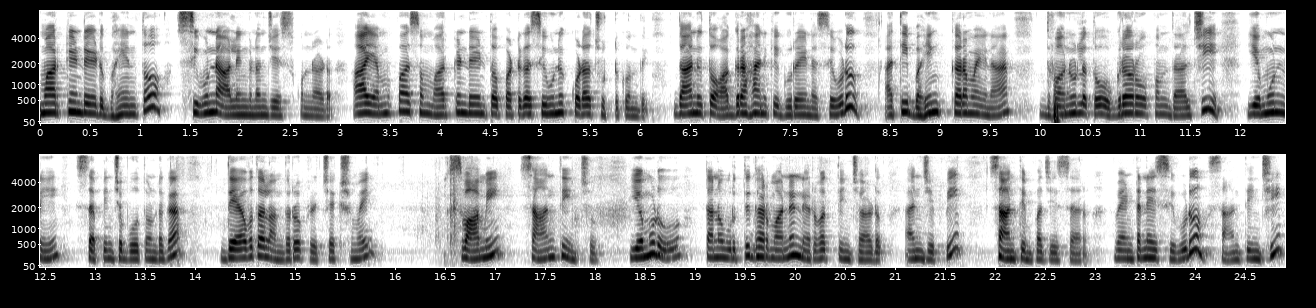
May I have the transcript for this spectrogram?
మార్కండేయుడు భయంతో శివుణ్ణి ఆలింగనం చేసుకున్నాడు. ఆ యమపాసం మార్కండేయునితో పాటుగా శివునికి కూడా చుట్టుకుంది. దానితో ఆగ్రహానికి గురైన శివుడు అతి భయంకరమైన ధ్వనులతో ఉగ్రరూపం దాల్చి యముణ్ణి శపించబోతుండగా దేవతలందరూ ప్రత్యక్షమై స్వామి శాంతించు. యముడు తన వృత్తి ధర్మాన్ని నిర్వర్తించాడు అని చెప్పి శాంతింపజేశారు. వెంటనే శివుడు శాంతించి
